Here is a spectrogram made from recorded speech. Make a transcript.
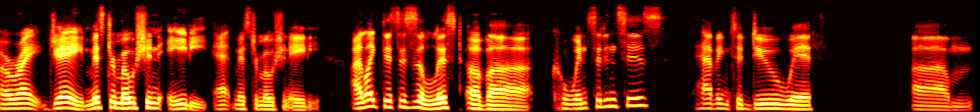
All right, Jay, Mr. Motion 80 at Mr. Motion 80. I like this. This is a list of uh coincidences having to do with um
